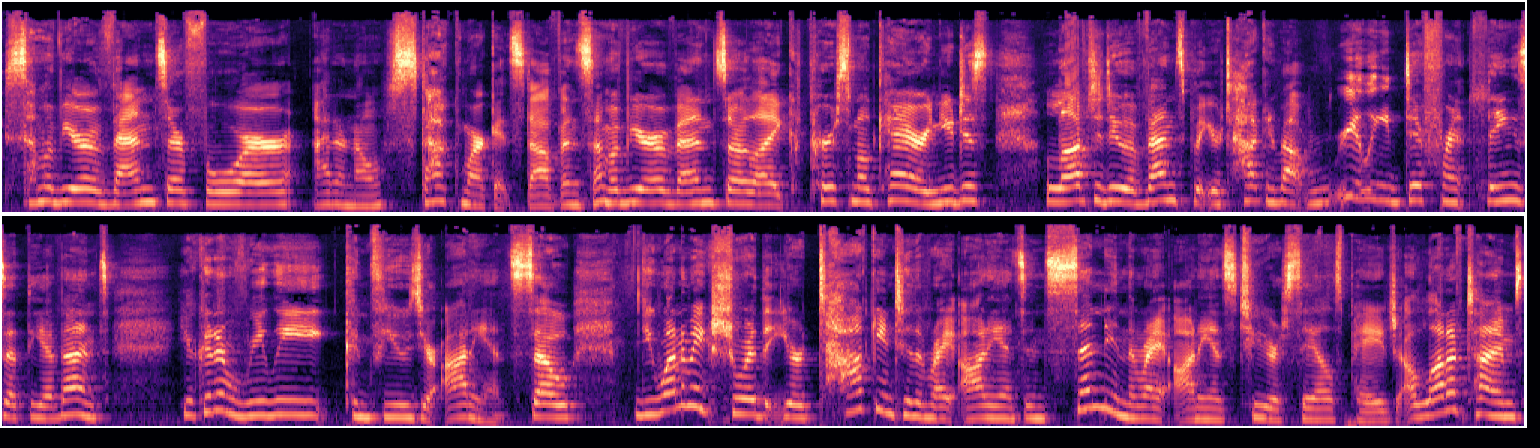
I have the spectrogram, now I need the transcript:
some of your events are for i don't know stock market stuff. And some of your events are like personal care and you just love to do events but you're talking about really different things at the events you're going to really confuse your audience. So you want to make sure that you're talking to the right audience and sending the right audience to your sales page. A lot of times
